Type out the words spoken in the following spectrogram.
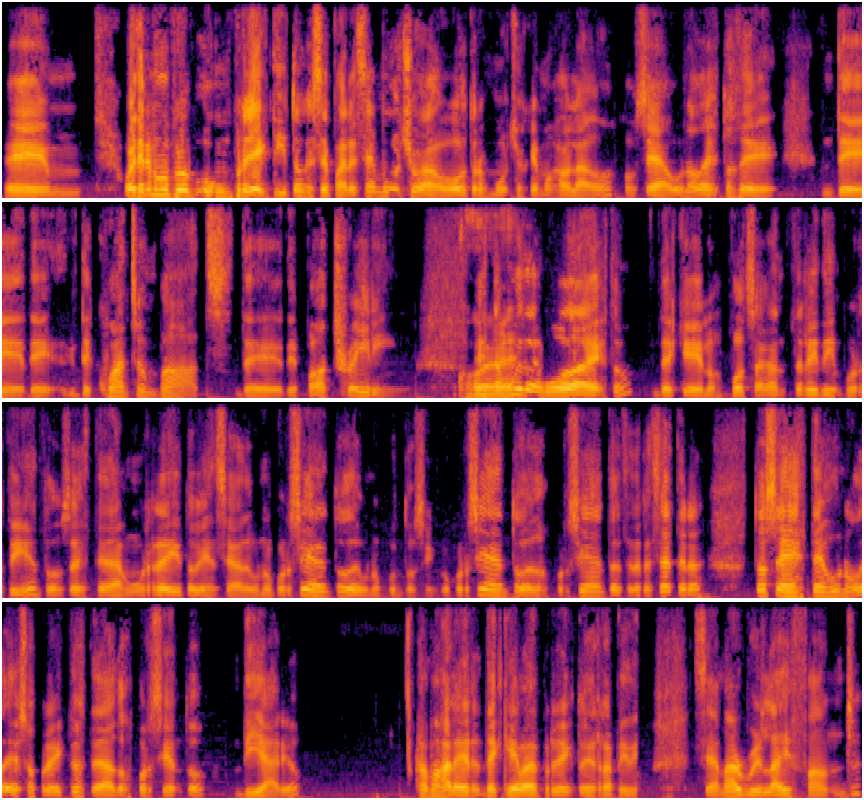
Em, hoy tenemos un, proyectito que se parece mucho a otros muchos que hemos hablado. O sea, uno de estos de, de, de, Quantum Bots, de, de bot trading. Está muy de moda esto, de que los bots hagan trading por ti, entonces te dan un rédito, bien sea de 1%, de 1.5%, de 2%, etcétera, etcétera. Entonces este es uno de esos proyectos, te da 2% diario Vamos a leer de qué va el proyecto ahí rápido. Se llama Relay Fund.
